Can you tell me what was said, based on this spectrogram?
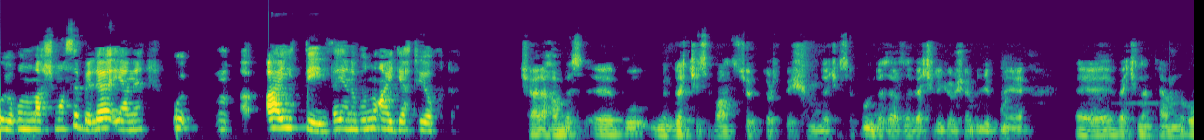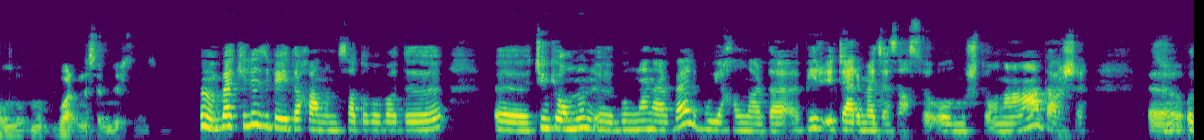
uyğunlaşması belə yəni aid deyil də. Yəni bunun aidiyyəti yoxdur. Şəhər xanım, bəs e, bu müddət keçib, hansı ki 4-5 gün müddət keçib, bu müddət ərzində vəkili görüşə bilibmi? E, vəkillə təmin olunubmu? Bu barədə nəsə bilirsinizmi? Vəkili Zibeydə xanım Sadıqovadır. Çünki onun bundan əvvəl bu yaxınlarda bir cərimə cəzası olmuşdu ona qarşı. O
